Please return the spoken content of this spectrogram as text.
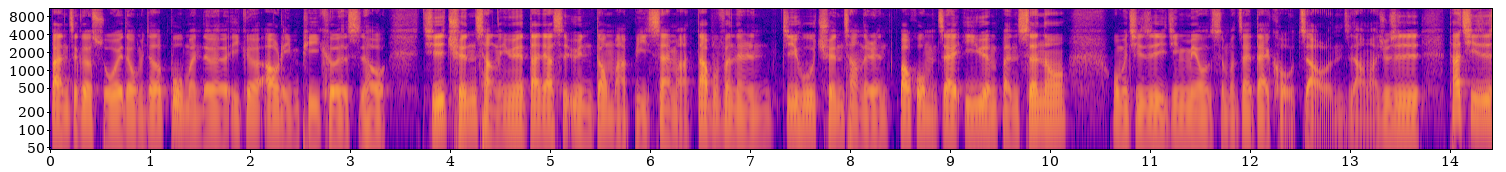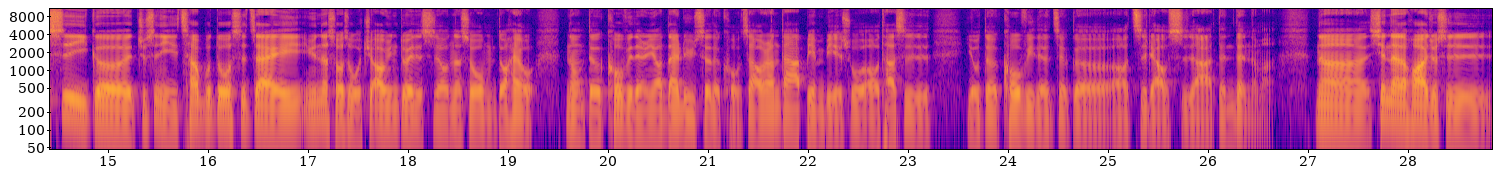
办这个所谓的我们叫做部门的一个奥林匹克的时候，其实全场因为大家是运动嘛，比赛嘛，大部分的人几乎全场的人，包括我们在医院本身哦。我们其实已经没有什么在戴口罩了，你知道吗？就是它其实是一个，就是你差不多是在，因为那时候是我去奥运队的时候，那时候我们都还有那种得 COVID 的人要戴绿色的口罩，让大家辨别说哦，他是有得 COVID 的这个呃治疗师啊等等的嘛。那现在的话，就是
